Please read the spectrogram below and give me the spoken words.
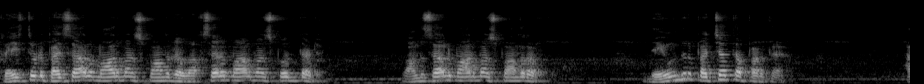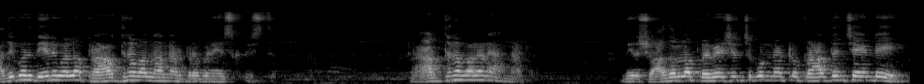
క్రైస్తవుడు పదిసార్లు మారు మనసు పొందడు ఒకసారి మారు మనసు పొందుతాడు వంద సార్లు మారు మనసు పొందరు. దేవుందరూ పశ్చాత్తాపడతారు. అది కూడా దేనివల్ల ప్రార్థన వల్ల అన్నాడు ప్రభు క్రీస్తు ప్రార్థన వల్లనే అన్నాడు. మీరు శోధనలో ప్రవేశించుకున్నట్లు ప్రార్థన చేయండి.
